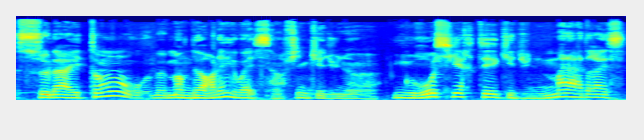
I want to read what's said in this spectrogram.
Cela étant, Manderley, ouais, c'est un film qui est d'une grossièreté, qui est d'une maladresse.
